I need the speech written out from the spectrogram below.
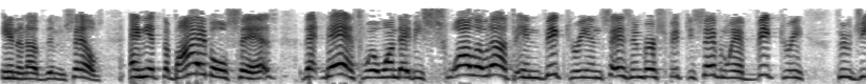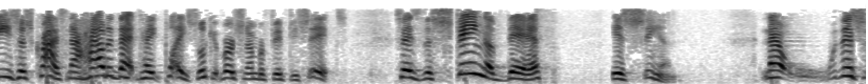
in and of themselves. And yet the Bible says that death will one day be swallowed up in victory and says in verse 57 we have victory through Jesus Christ. Now how did that take place? Look at verse number 56. It says the sting of death is sin. Now this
